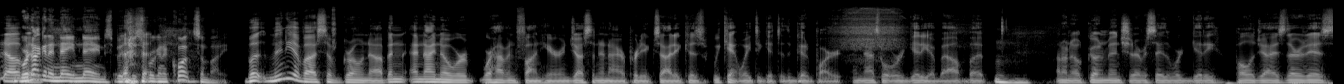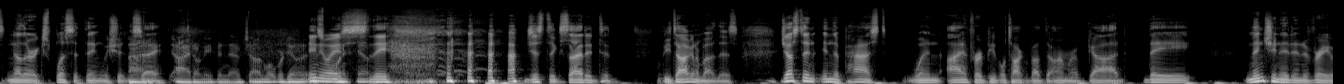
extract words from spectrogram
you know, We're but- not going to name names, but just we're going to quote somebody. But many of us have grown up, and and I know we're we're having fun here, and Justin and I are pretty excited because we can't wait to get to the good part, and that's what we're giddy about. But mm-hmm. I don't know, grown men should ever say the word giddy. Apologize. There it is, another explicit thing we shouldn't say. I, I don't even know, Jon, what we're doing. Anyways. Yeah. the I'm just excited to be talking about this. Justin, in the past, when I've heard people talk about the armor of God, they mention it in a very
